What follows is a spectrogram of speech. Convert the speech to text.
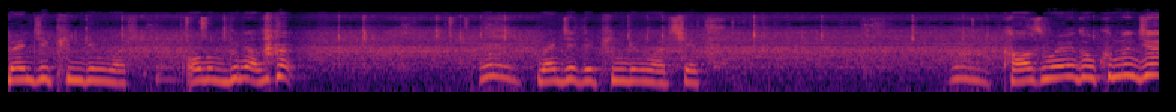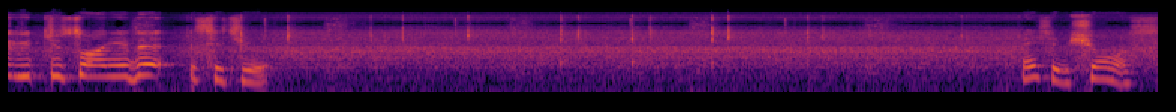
Bence pingim var. Oğlum bu ne lan? Bence de pingim var chat. Kazmaya dokununca 300 saniyede seçiyor. Neyse bir şey olmaz.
